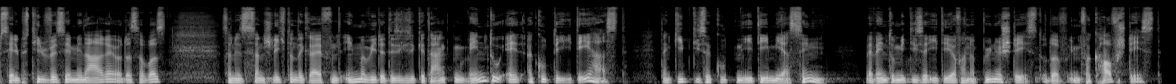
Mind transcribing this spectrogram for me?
Selbsthilfeseminare oder sowas, sondern es sind schlicht und ergreifend immer wieder diese Gedanken, wenn du eine gute Idee hast, dann gibt dieser guten Idee mehr Sinn. Weil wenn du mit dieser Idee auf einer Bühne stehst oder im Verkauf stehst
